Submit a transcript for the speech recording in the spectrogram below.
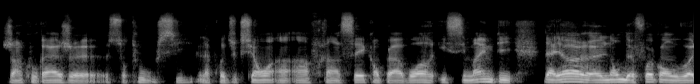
j'encourage euh, surtout aussi la production en, français qu'on peut avoir ici même. Puis d'ailleurs, le nombre de fois qu'on va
